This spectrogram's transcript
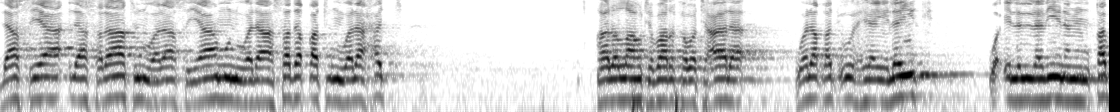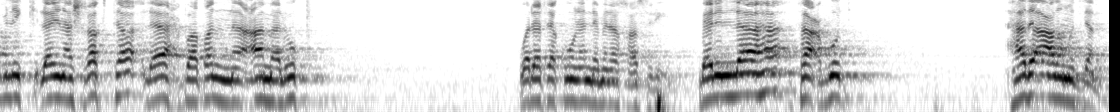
لا صيا لا صلاة ولا صيام ولا صدقة ولا حج. قال الله تبارك وتعالى ولقد أوحي إليك وإلى الذين من قبلك لئن أشركت ليحبطن عملك ولتكونن من الخاسرين. بل الله فاعبد. هذا أعظم الذنب.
